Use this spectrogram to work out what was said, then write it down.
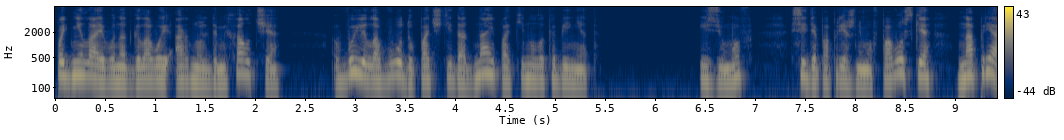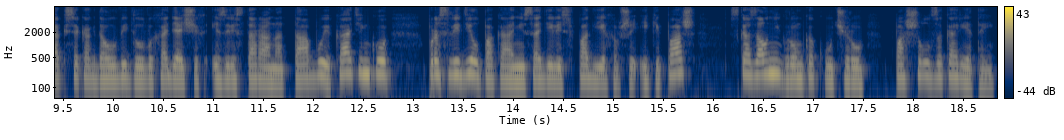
подняла его над головой Арнольда Михайловича, вылила воду почти до дна и покинула кабинет. Изюмов сидя по-прежнему в повозке, напрягся, когда увидел выходящих из ресторана Табу и Катеньку, проследил, пока они садились в подъехавший экипаж, сказал негромко кучеру «пошел за каретой».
